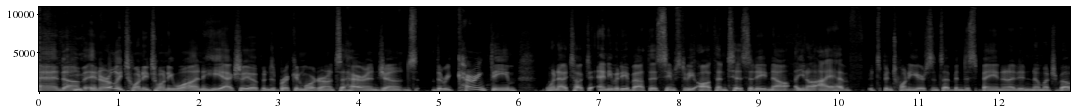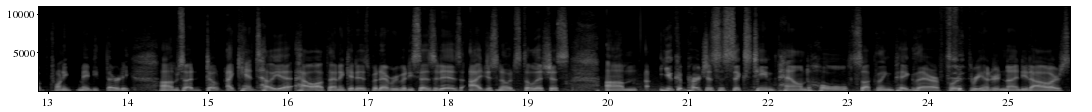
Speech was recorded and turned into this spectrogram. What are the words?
And um, in early 2021, he actually opened a brick and mortar on Sahara and Jones. The recurring theme when I talk to anybody about this seems to be authenticity. Now, you know, I have, it's been 20 years since I've been to Spain and I didn't know much about 20, maybe 30. Um, so I don't, I can't tell you how authentic it is, but everybody says it is. I just know it's delicious. Um, you could purchase a 16 pound whole suckling pig there for $390,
